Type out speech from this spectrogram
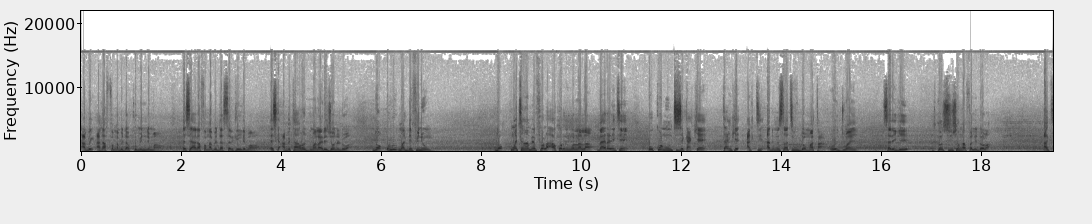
a bɛ a ka fanga bɛ da commune de ma wa est ce que a ka fanga bɛ da cercle de ma wa est ce que a bɛ taa yɔrɔ jumɛn na région de don wa donc olu ma défini o donc kuma caman bɛ fɔ la accord nin kɔnɔna la mais en réalité o ko ninnu tɛ se ka kɛ tant que acte administratif dɔ ma ta o ye jumɛn ye c'est à dire que constitution ka falen dɔ la. acte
